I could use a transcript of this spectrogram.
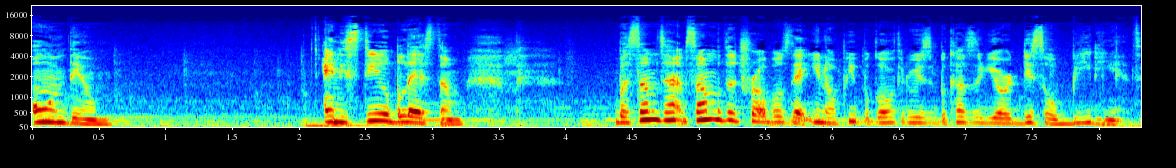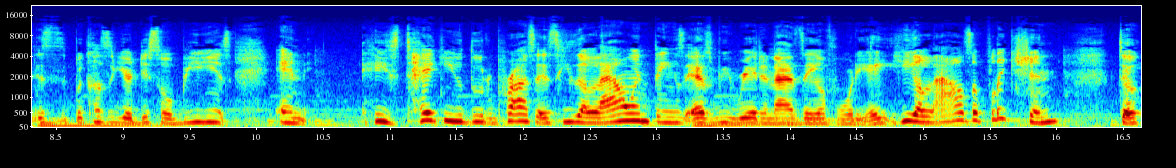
on them. And he still blessed them. But sometimes some of the troubles that you know people go through is because of your disobedience. Is because of your disobedience and he's taking you through the process. He's allowing things as we read in Isaiah 48. He allows affliction to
